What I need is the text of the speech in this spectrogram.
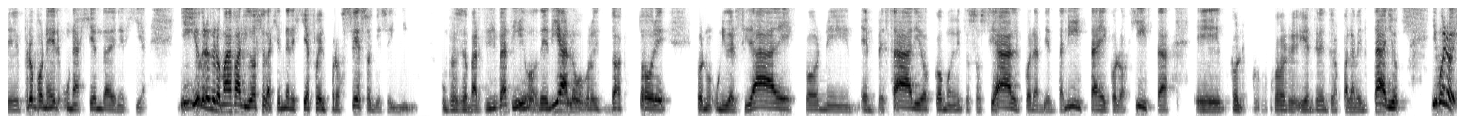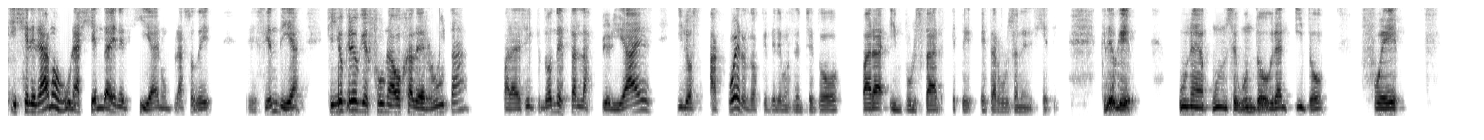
eh, proponer una agenda de energía. Y yo creo que lo más valioso de la agenda de energía fue el proceso que seguimos, un proceso participativo, de diálogo con los distintos actores, con universidades, con eh, empresarios, con movimiento social, con ambientalistas, ecologistas, eh, con, con, evidentemente los parlamentarios. Y bueno, y generamos una agenda de energía en un plazo de 100 días, que yo creo que fue una hoja de ruta para decir dónde están las prioridades y los acuerdos que tenemos entre todos para impulsar este, esta revolución energética. Creo que un segundo gran hito fue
